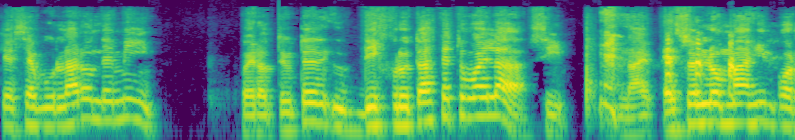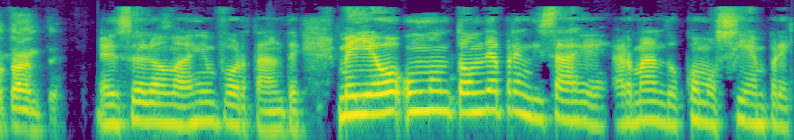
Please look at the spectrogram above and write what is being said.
que se burlaron de mí, pero tú te, disfrutaste tu bailada, sí, eso es lo más importante. Eso es lo más importante. Me llevo un montón de aprendizaje, Armando, como siempre.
